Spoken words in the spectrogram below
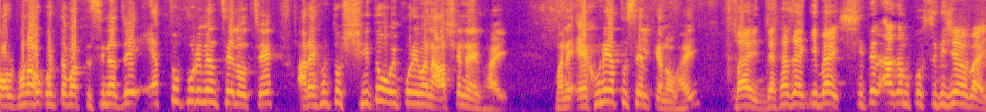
কল্পনাও করতে পারতেছি না যে এত পরিমাণ সেল হচ্ছে আর এখন তো শীতও ওই পরিমাণে আসে নাই ভাই। মানে এখনই এত সেল কেন ভাই? ভাই দেখা যায় কি ভাই শীতের আগাম প্রস্তুতি হিসেবে ভাই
